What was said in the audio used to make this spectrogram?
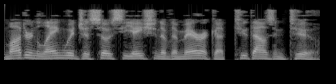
Modern Language Association of America, 2002.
